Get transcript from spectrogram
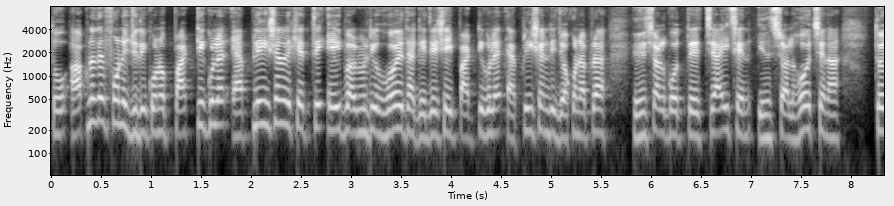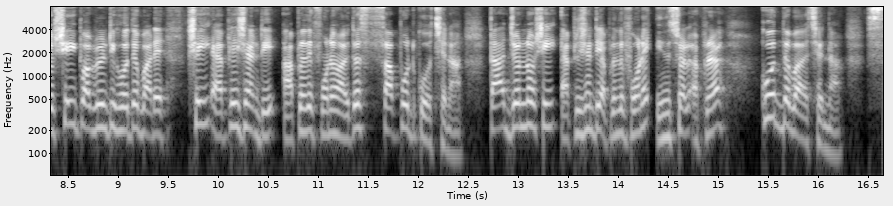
তো আপনাদের ফোনে যদি কোনো পার্টিকুলার অ্যাপ্লিকেশানের ক্ষেত্রে এই প্রবলেমটি হয়ে থাকে যে সেই পার্টিকুলার অ্যাপ্লিকেশানটি যখন আপনারা ইনস্টল করতে চাইছেন ইনস্টল হচ্ছে না, তো সেই প্রবলেমটি হতে পারে। সেই অ্যাপ্লিকেশানটি আপনাদের ফোনে হয়তো সাপোর্ট করছে না। তার জন্য সেই অ্যাপ্লিকেশানটি আপনাদের ফোনে ইনস্টল আপনারা করতে পারছেন না।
